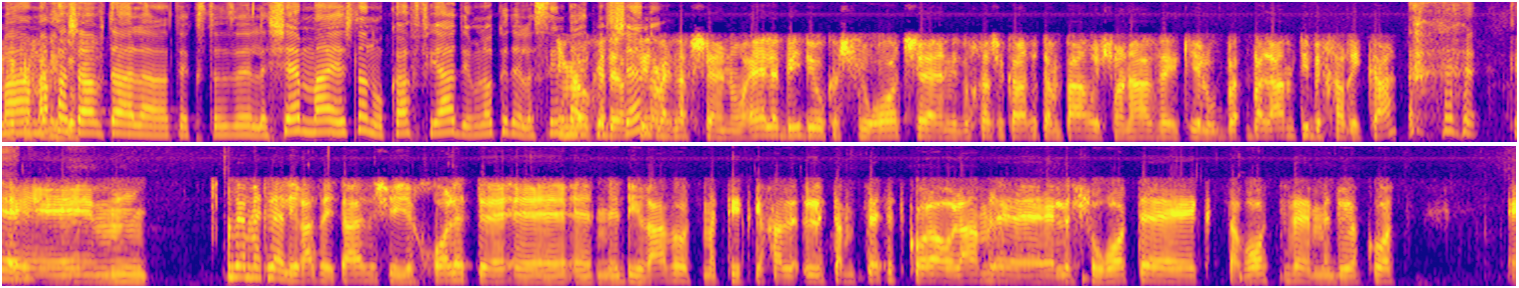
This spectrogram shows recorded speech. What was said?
מה, מה חשבת על הטקסט הזה? לשם מה יש לנו כף יד אם לא כדי לשים בה לא את נפשנו? אם לא כדי לשים בה את נפשנו. אלה בדיוק השורות שאני זוכר שקראתי אותן פעם ראשונה וכאילו בלמתי בחריקה. כן. באמת לאלירז הייתה איזושהי יכולת אה, אה, נדירה ועוצמתית ככה לתמצת את כל העולם לשורות אה, קצרות ומדויקות. אה,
